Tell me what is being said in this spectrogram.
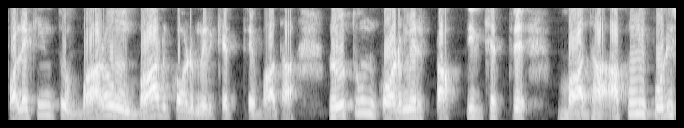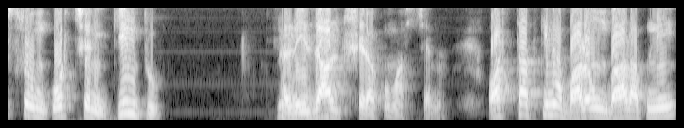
ফলে কিন্তু বারংবার কর্মের ক্ষেত্রে বাধা, নতুন কর্মের প্রাপ্তির ক্ষেত্রে বাধা। আপনি পরিশ্রম করছেন কিন্তু রেজাল্ট সেরকম আসছে না। অর্থাৎ কিনা বারংবার আপনি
